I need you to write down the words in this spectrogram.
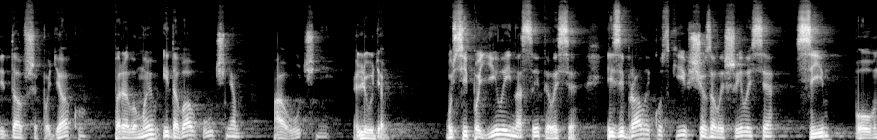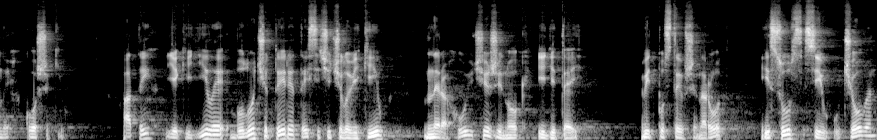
віддавши подяку, переломив і давав учням, а учні людям. Усі поїли й наситилися, і зібрали кусків, що залишилися, сім повних кошиків. А тих, які їли, було чотири тисячі чоловіків, не рахуючи жінок і дітей. Відпустивши народ, Ісус сів у човен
